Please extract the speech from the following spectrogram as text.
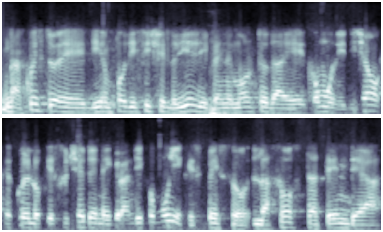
Ma questo è un po' difficile da dire, dipende molto dai comuni. Diciamo che quello che succede nei grandi comuni è che spesso la sosta tende a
